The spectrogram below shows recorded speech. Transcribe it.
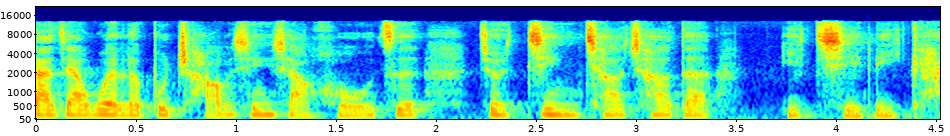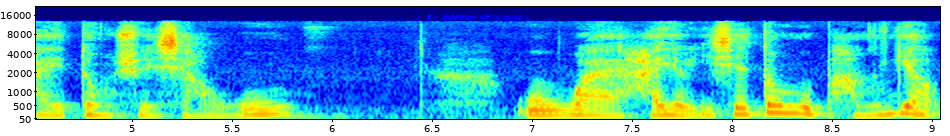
大家为了不吵醒小猴子，就静悄悄的一起离开洞穴小屋。屋外还有一些动物朋友，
